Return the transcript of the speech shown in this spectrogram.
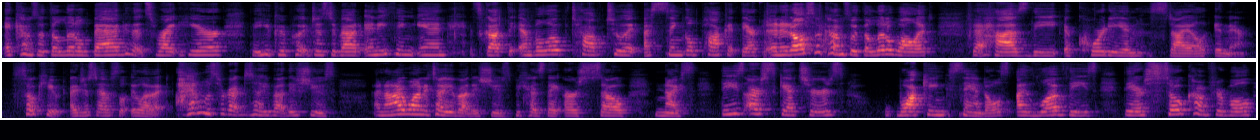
It comes with a little bag that's right here that you could put just about anything in. It's got the envelope top to it, a single pocket there, and it also comes with a little wallet that has the accordion style in there. So cute. I just absolutely love it. I almost forgot to tell you about these shoes. And I want to tell you about these shoes because they are so nice. These are Skechers walking sandals. I love these. They are so comfortable.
